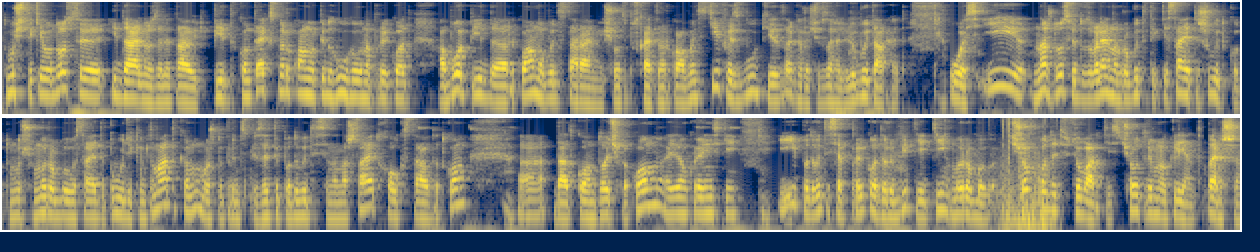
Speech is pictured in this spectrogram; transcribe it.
Тому що такі видоси ідеально залітають під контекстну рекламу, під Google, наприклад, або під е, рекламу в інстаграмі, що ви запускаєте рекламу в інсті, Фейсбуці, так, коротше, взагалі, будь-який таргет. Ось, і наш досвід дозволяє нам робити такі сайти швидко, тому що ми робили сайти по будь-яким тематикам. Ви можете, в принципі, зайти подивитися на наш сайт hawkstyle.com, е, .com.com, я український, і подивитися приклади робіт, які ми робили. Що входить в цю вартість, що отримує клієнт? Перше,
